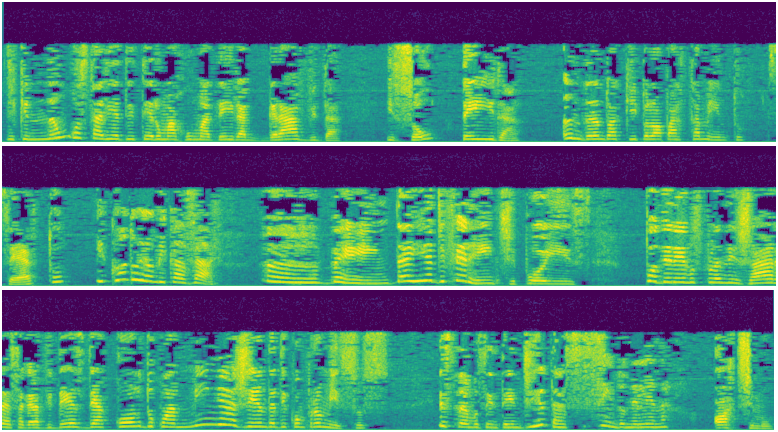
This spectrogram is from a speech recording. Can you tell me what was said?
de que não gostaria de ter uma arrumadeira grávida e solteira andando aqui pelo apartamento, certo? E quando eu me casar? Ah, bem, daí é diferente, pois poderemos planejar essa gravidez de acordo com a minha agenda de compromissos. Estamos entendidas? Sim, dona Helena. Ótimo.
